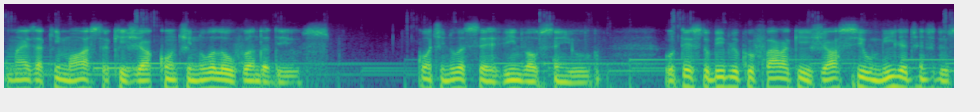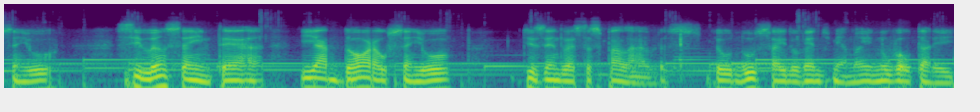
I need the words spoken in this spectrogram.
Mas aqui mostra que Jó continua louvando a Deus, continua servindo ao Senhor o texto bíblico fala que Jó se humilha diante do Senhor, se lança em terra e adora o Senhor, dizendo estas palavras: Eu nu saí do ventre de minha mãe e nu voltarei.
